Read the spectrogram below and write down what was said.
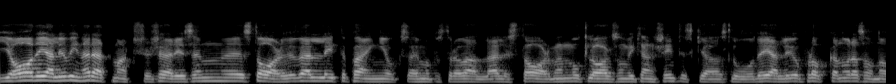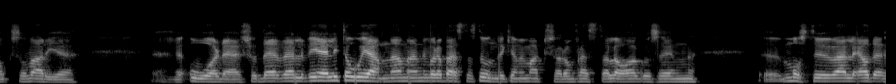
Ja, det gäller ju att vinna rätt matcher så är det Sen eh, stal vi väl lite poäng också hemma på Stora Valla, eller stal, men mot lag som vi kanske inte ska slå. Det gäller ju att plocka några sådana också varje eh, år där. Så det är väl, vi är lite ojämna, men i våra bästa stunder kan vi matcha de flesta lag och sen eh, måste vi väl, ja, det,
